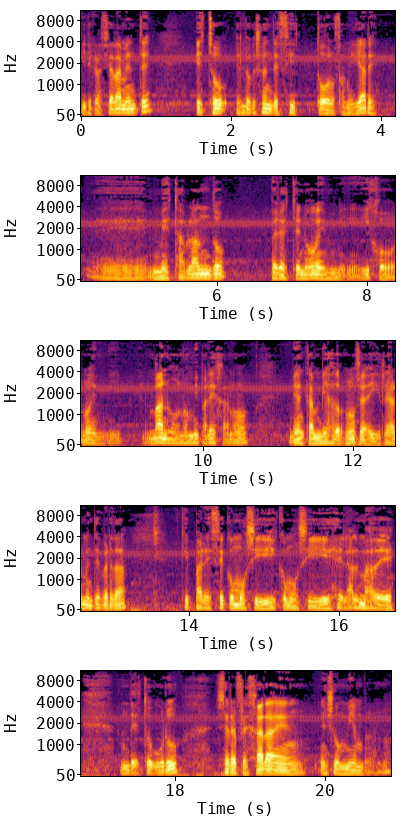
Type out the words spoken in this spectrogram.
desgraciadamente esto es lo que suelen decir todos los familiares. Eh, me está hablando, pero este no es mi hijo, no es mi hermano, no es mi pareja, ¿no? Me han cambiado, ¿no? O sea, y realmente es verdad que parece como si, como si el alma de estos gurús se reflejara en, en sus miembros, ¿no?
